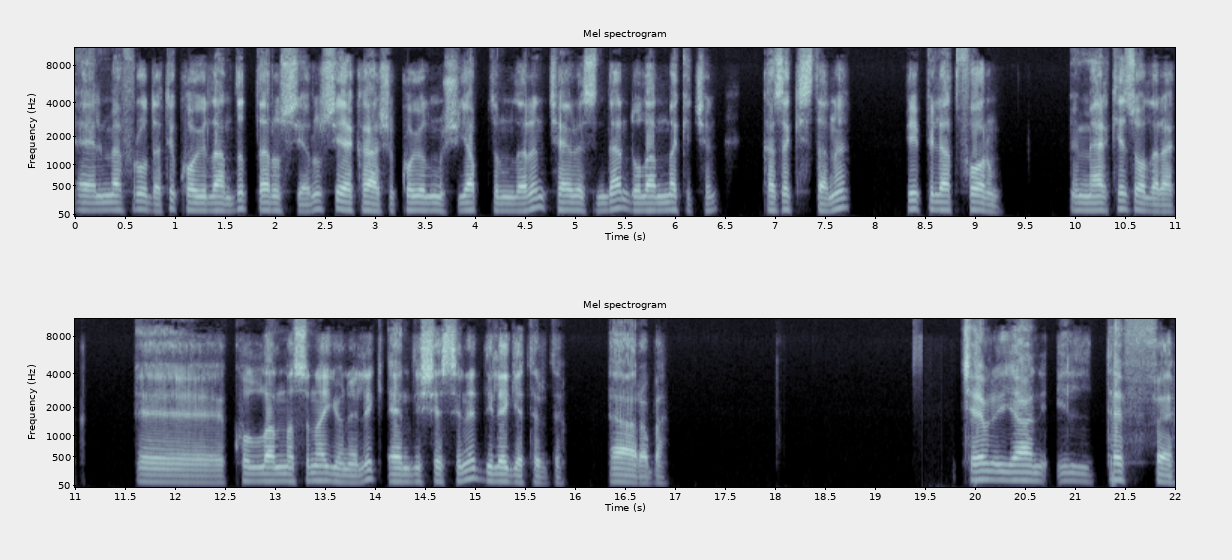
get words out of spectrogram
el mefrudati koyulan dıdda Rusya. Rusya'ya karşı koyulmuş yaptırımların çevresinden dolanmak için Kazakistan'ı bir platform, bir merkez olarak e, kullanmasına yönelik endişesini dile getirdi. E araba. Çevre yani ilteffe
